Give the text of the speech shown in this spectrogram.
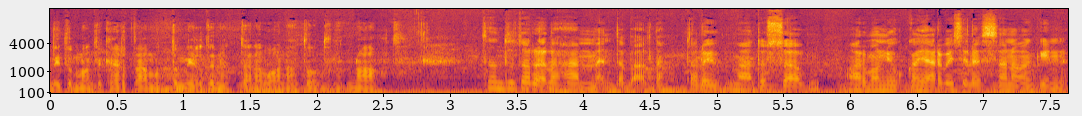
Vitu monta kertaa, mutta miltä nyt tänä vuonna on tuntunut naamat? Tuntui todella hämmentävältä. Tämä oli, mä tuossa Arvon Jukka Järviselle sanoinkin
